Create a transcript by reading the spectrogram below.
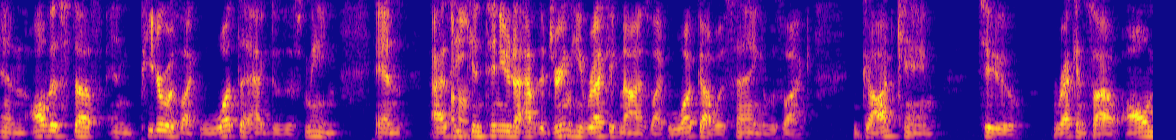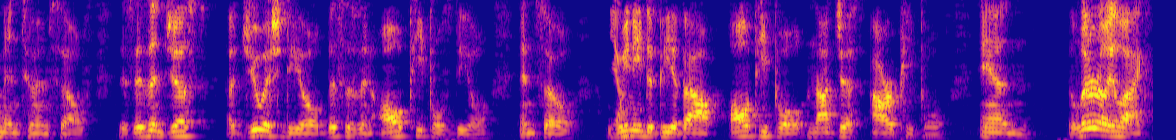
and all this stuff. And Peter was like, what the heck does this mean? And as he Uh-huh. continued to have the dream, he recognized like what God was saying. It was like God came to reconcile all men to himself. This isn't just a Jewish deal. This is an all people's deal. And so Yeah. we need to be about all people, not just our people. And literally like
